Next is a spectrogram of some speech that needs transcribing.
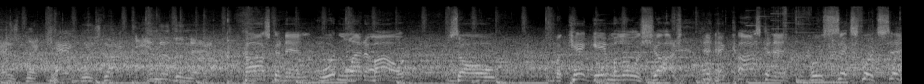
as McKegg was knocked into the net. Koskinen wouldn't let him out, so McKegg gave him a little shot. and Koskinen, who's six foot six,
